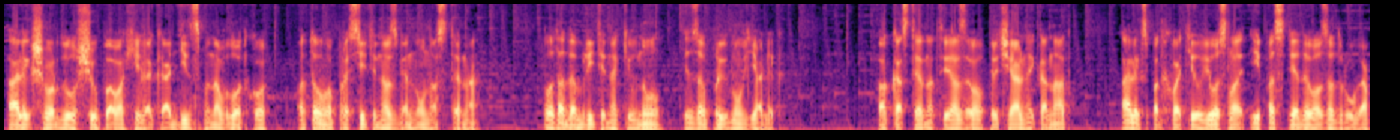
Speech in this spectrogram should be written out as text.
Алекс швырнул щуплого хиляка Динсмана в лодку, потом вопросительно взглянул на Стена. Тот одобрительно кивнул и запрыгнул в ялик. Пока Стэн отвязывал причальный канат, Алекс подхватил весла и последовал за другом.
